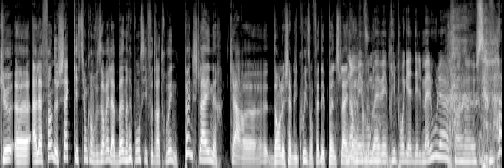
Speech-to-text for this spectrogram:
que euh, à la fin de chaque question, quand vous aurez la bonne réponse, il faudra trouver une punchline. Car euh, dans le Chablis Quiz, on fait des punchlines. Non, la mais vous m'avez pris pour garder le malou là. Enfin, euh, ça va.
